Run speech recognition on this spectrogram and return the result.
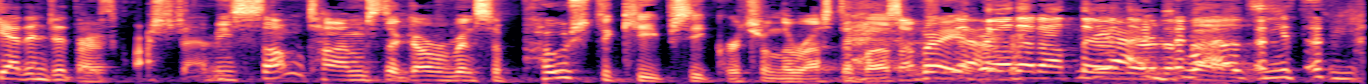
get into those right. questions. I mean, sometimes the government's supposed to keep secrets from the rest of us. I'm just going to throw that out there yeah, in their defense.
